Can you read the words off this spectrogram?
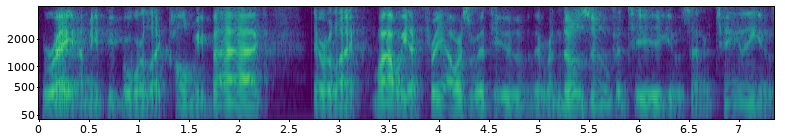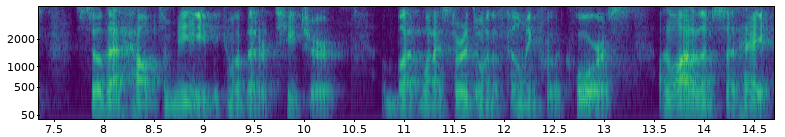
great. I mean, people were like calling me back. They were like, "Wow, we had three hours with you." There were no Zoom fatigue. It was entertaining. It was so that helped me become a better teacher. But when I started doing the filming for the course, a lot of them said, "Hey,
